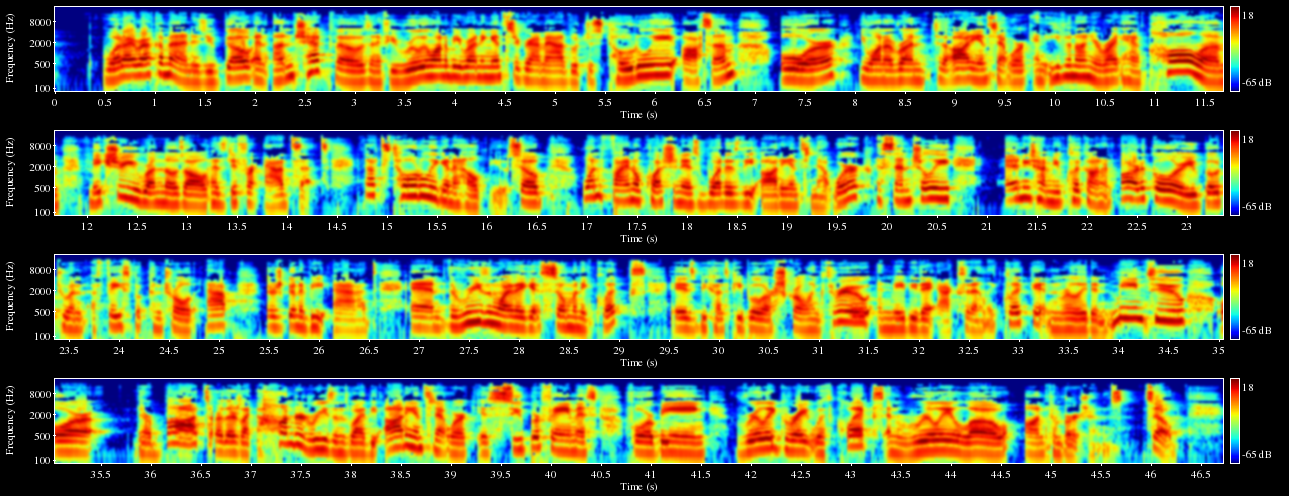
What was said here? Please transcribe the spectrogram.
what I recommend is you go and uncheck those. And if you really want to be running Instagram ads, which is totally awesome, or you want to run to the audience network and even on your right hand column, make sure you run those all as different ad sets. That's totally going to help you. So one final question is, what is the audience network? Essentially, anytime you click on an article or you go to an, a Facebook controlled app, there's going to be ads. And the reason why they get so many clicks is because people are scrolling through and maybe they accidentally click it and really didn't mean to, or they're bots, or there's like a hundred reasons why the audience network is super famous for being really great with clicks and really low on conversions. So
